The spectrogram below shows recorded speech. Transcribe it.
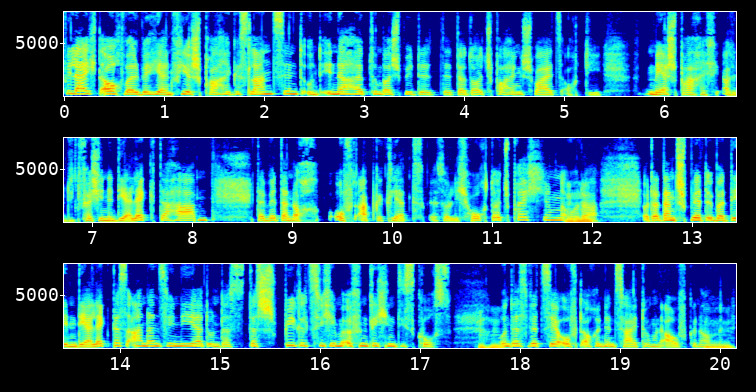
Vielleicht auch, weil wir hier ein viersprachiges Land sind und innerhalb zum Beispiel der, der deutschsprachigen Schweiz auch die mehrsprachig, also die verschiedenen Dialekte haben. Da wird dann noch oft abgeklärt, soll ich Hochdeutsch sprechen mhm. oder, oder dann wird über den Dialekt des anderen sinniert und das, das spiegelt sich im öffentlichen Diskurs. Mhm. Und das wird sehr oft auch in den Zeitungen aufgenommen, mhm.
